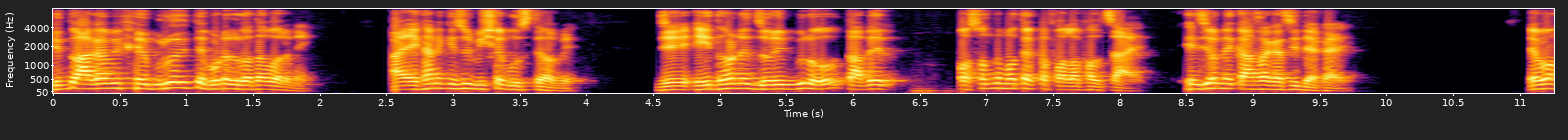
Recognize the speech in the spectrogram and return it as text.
কিন্তু আগামী ফেব্রুয়ারিতে ভোটের কথা বলে নাই। আর এখানে কিছু বিষয় বুঝতে হবে, যে এই ধরনের জরিপগুলো তাদের পছন্দ মতো একটা ফলাফল চায়, এই জন্য কাছাকাছি দেখায়। এবং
